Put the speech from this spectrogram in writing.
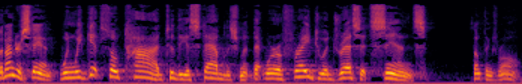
But understand, when we get so tied to the establishment that we're afraid to address its sins, something's wrong.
